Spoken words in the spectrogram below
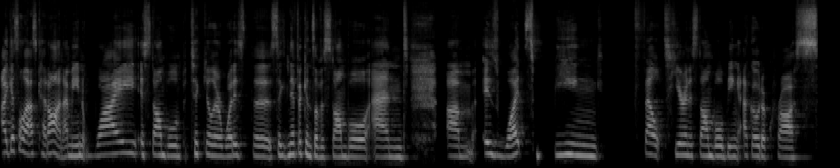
I guess I'll ask head on. I mean, why Istanbul in particular? What is the significance of Istanbul, and um, is what's being felt here in Istanbul being echoed across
